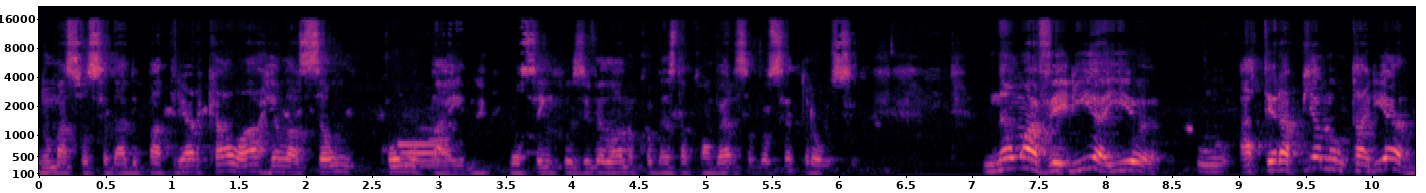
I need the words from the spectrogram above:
numa sociedade patriarcal à relação com o pai, né? Você, inclusive, lá no começo da conversa, você trouxe. Não haveria aí, a terapia não estaria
